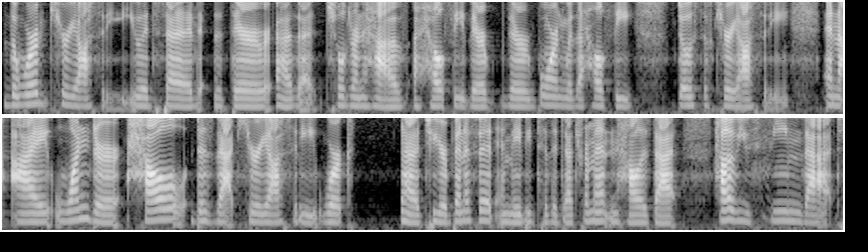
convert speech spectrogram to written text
the word curiosity. You had said that they're uh, that children have a healthy. They're they're born with a healthy dose of curiosity, and I wonder how does that curiosity work uh, to your benefit and maybe to the detriment, and how is that? How have you seen that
